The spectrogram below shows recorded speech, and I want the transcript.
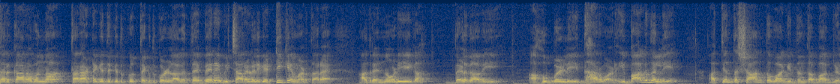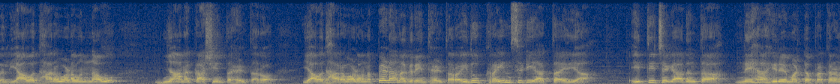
ಸರ್ಕಾರವನ್ನು ತರಾಟೆಗೆ ತೆಗೆದುಕೊ, ತೆಗೆದುಕೊಳ್ಳಲಾಗುತ್ತೆ, ಬೇರೆ ವಿಚಾರಗಳಿಗೆ ಟೀಕೆ ಮಾಡ್ತಾರೆ. ಆದರೆ ನೋಡಿ ಈಗ ಬೆಳಗಾವಿ, ಆ ಹುಬ್ಬಳ್ಳಿ, ಧಾರವಾಡ ಈ ಭಾಗದಲ್ಲಿ ಅತ್ಯಂತ ಶಾಂತವಾಗಿದ್ದಂಥ ಭಾಗಗಳಲ್ಲಿ ಯಾವ ಧಾರವಾಡವನ್ನು ನಾವು ಜ್ಞಾನಕಾಶಿ ಅಂತ ಹೇಳ್ತಾರೋ ಯಾವ ಧಾರವಾಡವನ್ನು ಪೇಡಾನಗರಿ ಅಂತ ಹೇಳ್ತಾರೋ, ಇದು ಕ್ರೈಮ್ ಸಿಟಿ ಆಗ್ತಾ ಇದೆಯಾ? ಇತ್ತೀಚೆಗೆ ಆದಂಥ ನೇಹಾ ಹಿರೇಮಠ ಪ್ರಕರಣ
